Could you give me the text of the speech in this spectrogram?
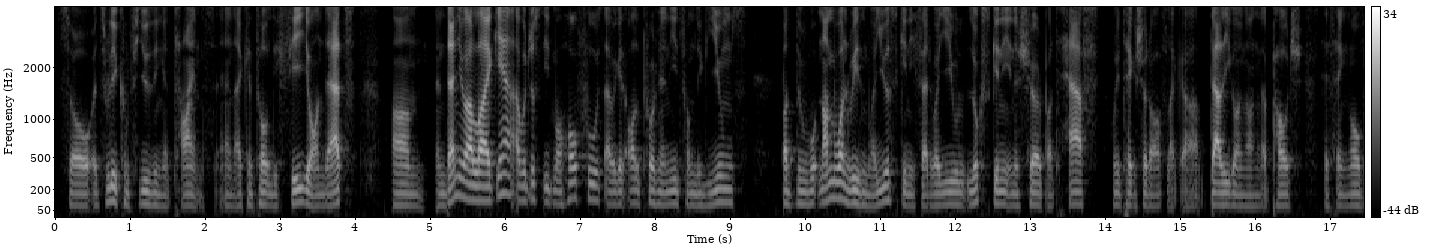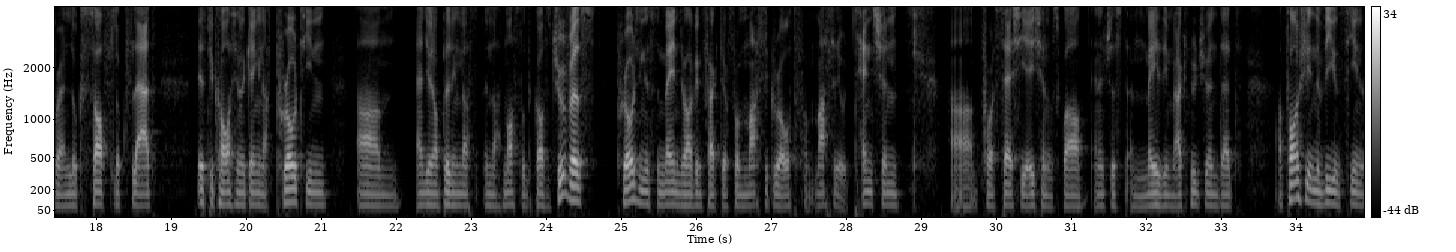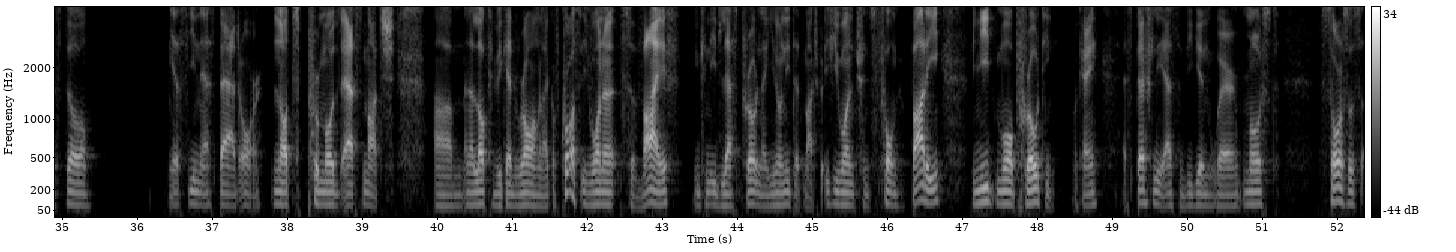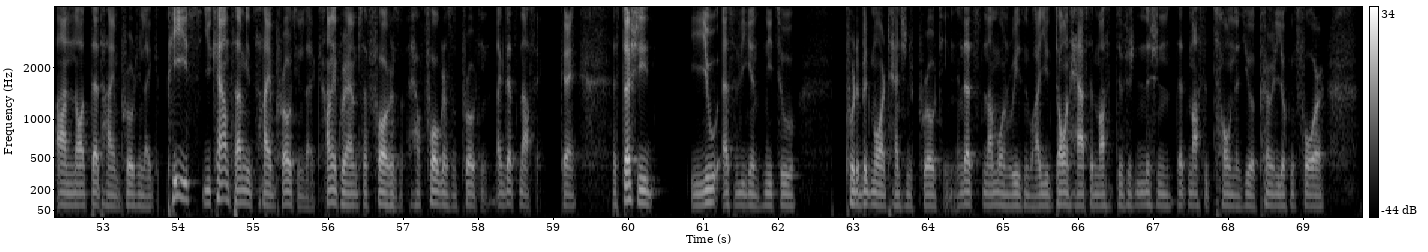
so it's really confusing at times, and I can totally feel you on that. Um, and then you are like, yeah, I would just eat more whole foods. I would get all the protein I need from legumes. But the w- number one reason why you're skinny fat, why you look skinny in a shirt, but have when you take a shirt off, like a belly going on in a pouch is hanging over and look soft, look flat, is because you're not getting enough protein um, and you're not building enough, enough muscle. Because the truth is, protein is the main driving factor for muscle growth, for muscle retention um, for satiation as well. And it's just amazing macronutrient that unfortunately in the vegan scene is still yeah, seen as bad or not promoted as much. Um, and a lot of people get wrong. Like, of course, if you want to survive, you can eat less protein. Like, you don't need that much. But if you want to transform your body, you need more protein. Okay, especially as a vegan, where most sources are not that high in protein. Like peas, you can't tell me it's high in protein. Like 100 grams have four grams, have four grams of protein. Like that's nothing. Okay, especially you as a vegan need to put a bit more attention to protein, and that's number one reason why you don't have the muscle definition, that muscle tone that you are currently looking for,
